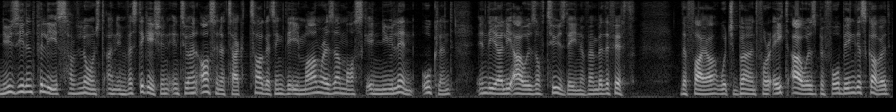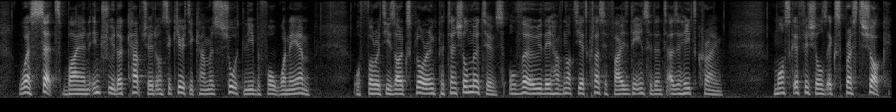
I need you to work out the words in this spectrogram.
New Zealand police have launched an investigation into an arson attack targeting the Imam Reza Mosque in New Lynn, Auckland, in the early hours of Tuesday, November the 5th. The fire, which burned for eight hours before being discovered, was set by an intruder captured on security cameras shortly before 1 am. Authorities are exploring potential motives, although they have not yet classified the incident as a hate crime. Mosque officials expressed shock,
